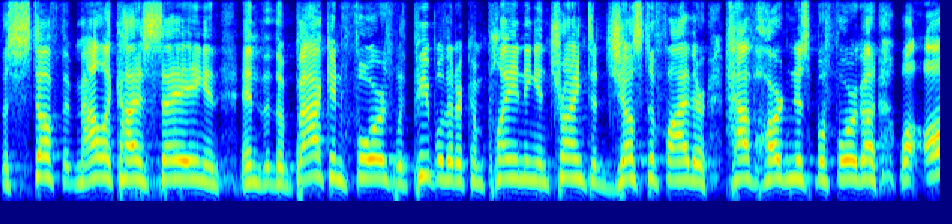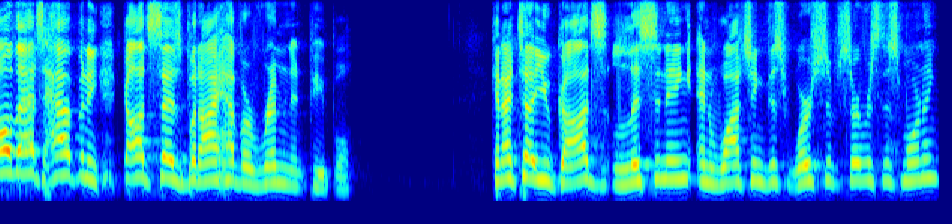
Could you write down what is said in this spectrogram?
the stuff that Malachi is saying and, and the, the back and forth with people that are complaining and trying to justify their half-heartedness before God, while all that's happening, God says, but I have a remnant people. Can I tell you, God's listening and watching this worship service this morning?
